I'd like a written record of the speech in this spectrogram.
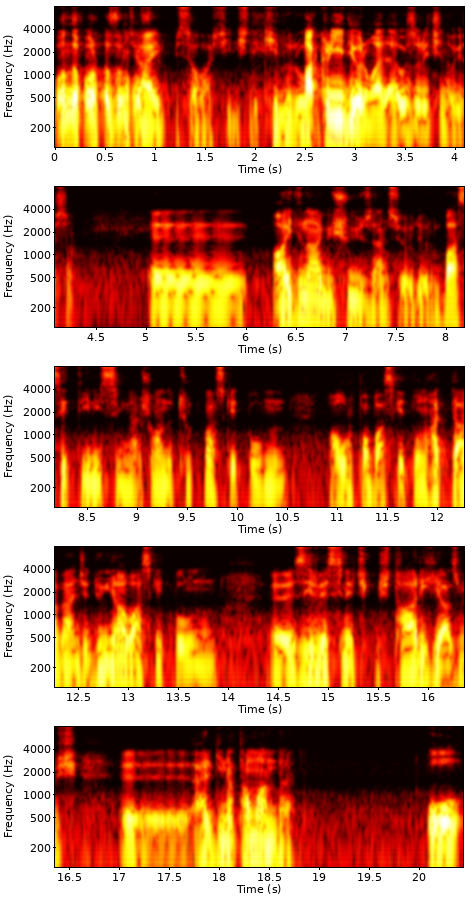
Onun da formasını olsun. Acayip bir savaşçıydı işte. Killer o. McCree diyorum hala huzur içinde uyusun. Ee, Aydın abi şu yüzden söylüyorum. Bahsettiğin isimler şu anda Türk basketbolunun, Avrupa basketbolunun hatta bence dünya basketbolunun e, zirvesine çıkmış, tarih yazmış. E, Ergin Ataman da o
